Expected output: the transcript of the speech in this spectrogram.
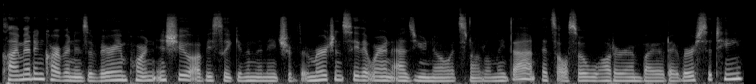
climate and carbon is a very important issue, obviously, given the nature of the emergency that we're in. As you know, it's not only that, it's also water and biodiversity.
